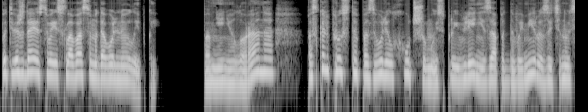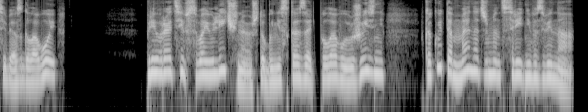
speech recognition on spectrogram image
подтверждая свои слова самодовольной улыбкой. По мнению Лорана, Паскаль просто позволил худшему из проявлений западного мира затянуть себя с головой, превратив свою личную, чтобы не сказать половую жизнь, в какой-то менеджмент среднего звена.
